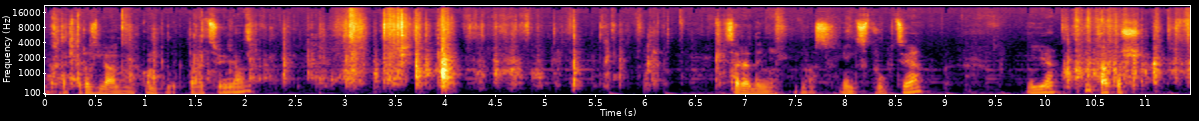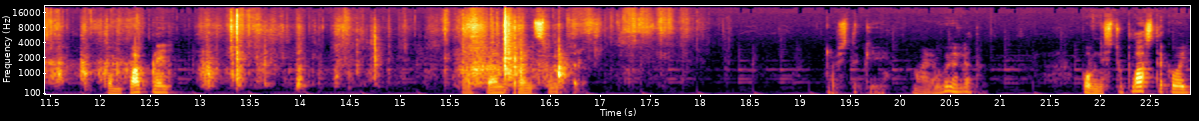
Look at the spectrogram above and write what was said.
Давайте розглянемо комплектацію. Всередині у нас інструкція є, і також компактний FM трансмітер. Ось такий має вигляд. Повністю пластиковий.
